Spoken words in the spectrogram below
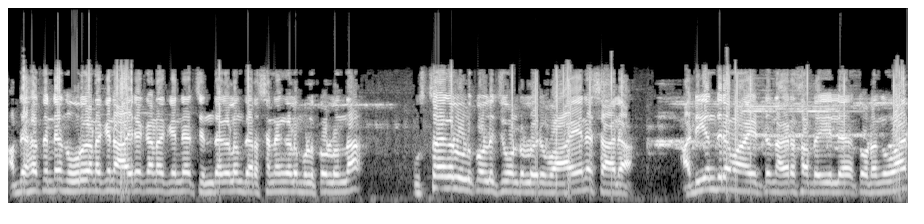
അദ്ദേഹത്തിന്റെ നൂറുകണക്കിന് ആയിരക്കണക്കിന് ചിന്തകളും ദർശനങ്ങളും ഉൾക്കൊള്ളുന്ന പുസ്തകങ്ങൾ ഉൾക്കൊള്ളിച്ചുകൊണ്ടുള്ള ഒരു വായനശാല അടിയന്തിരമായിട്ട് നഗരസഭയിൽ തുടങ്ങുവാൻ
